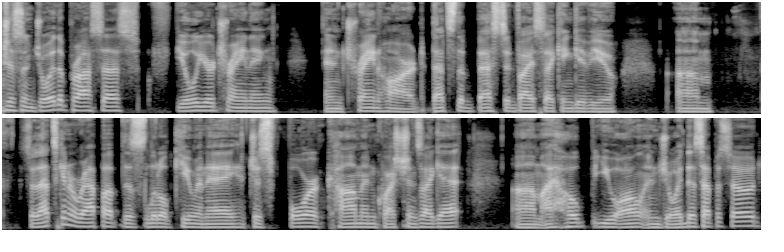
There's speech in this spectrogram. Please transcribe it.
just enjoy the process, fuel your training, and train hard. That's the best advice I can give you. Um, so that's going to wrap up this little Q&A, just four common questions I get. Um, I hope you all enjoyed this episode.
